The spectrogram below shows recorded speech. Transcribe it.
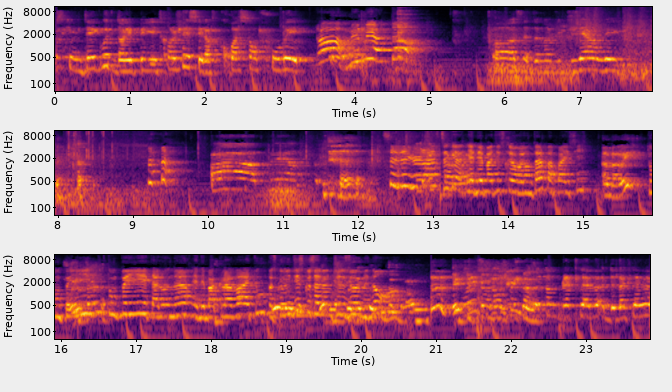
Ce qui me dégoûte dans les pays étrangers, c'est leur croissant fourré. Oh, Mimi, attends Oh, ça donne envie de gerber. Ah, merde. C'est dégueulasse. Tu sais qu'il y a des pâtisseries orientales, papa, ici Ah bah oui. ton pays, ton pays est à l'honneur, il y a des baklava et tout. Parce qu'ils disent que ça vient de chez eux, mais non. Hein. Et tu Ouais, peux en c'est manger de baklava.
